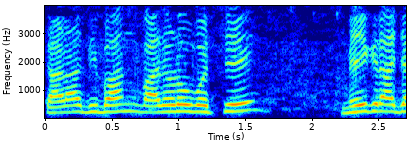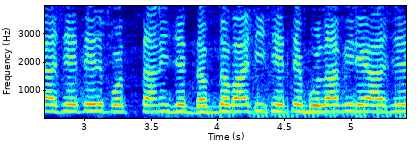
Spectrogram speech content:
કાળા દિબાંગ વાદળો વચ્ચે મેઘરાજા છે તે પોતાની જે ધબધબાટી છે તે બોલાવી રહ્યા છે.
